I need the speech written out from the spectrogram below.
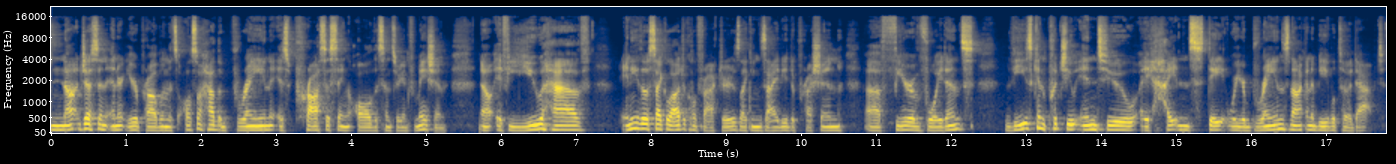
not just an inner ear problem, it's also how the brain is processing all the sensory information. Now, if you have any of those psychological factors like anxiety, depression, uh, fear avoidance, these can put you into a heightened state where your brain's not going to be able to adapt.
